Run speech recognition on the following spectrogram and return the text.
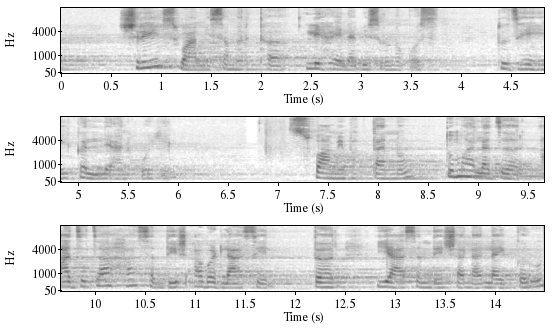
श्री स्वामी समर्थ लिहायला विसरू नकोस. तुझे कल्याण होईल. स्वामी भक्तांनो तुम्हाला जर आजचा हा संदेश आवडला असेल तर या संदेशाला लाईक करून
